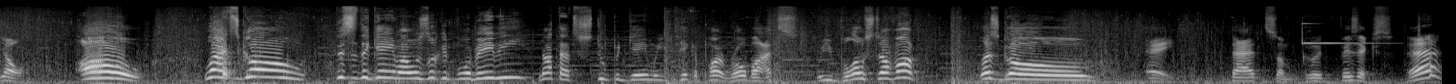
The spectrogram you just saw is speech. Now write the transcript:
Yo. Oh! Let's go! This is the game I was looking for, baby! Not that stupid game where you take apart robots, where you blow stuff up. Let's go! Hey, that's some good physics. Eh?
